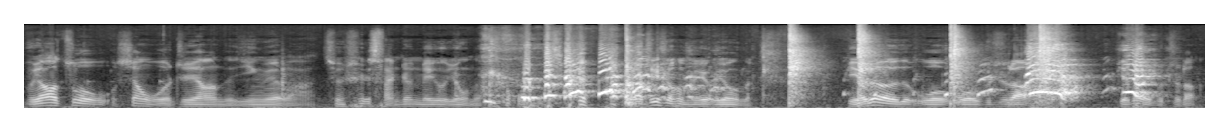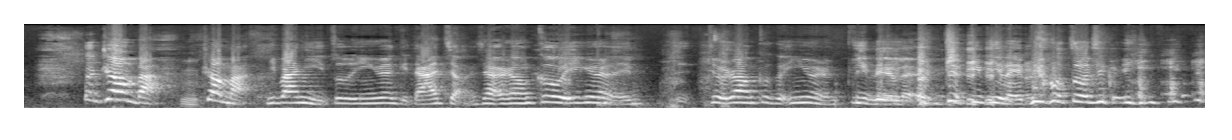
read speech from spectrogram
不要做像我这样的音乐吧，就是反正没有用的，我这种没有用的，别的我我不知道，别的我不知道。那这样吧，嗯这样吧，你把你做的音乐给大家讲一下，让各位音乐人，呃就让各个音乐人避雷避雷，避避雷，不要做这个音乐。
